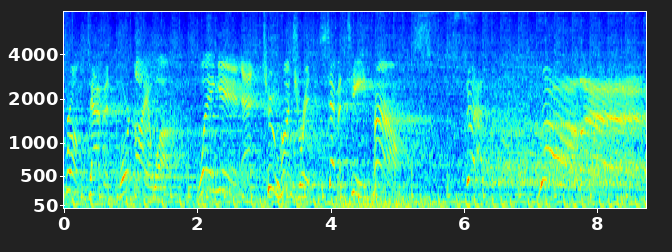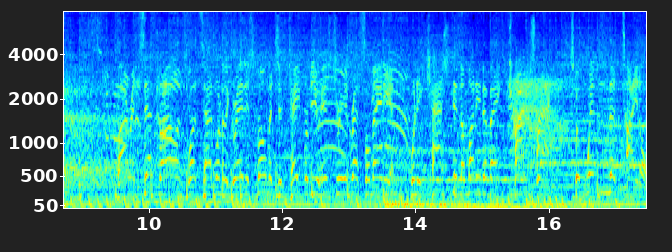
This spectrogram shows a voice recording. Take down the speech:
from Davenport, Iowa, weighing in at 217 pounds, Seth Rollins! Byron Seth Rollins once had one of the greatest moments in pay-per-view history at WrestleMania when he cashed in the Money in the Bank contract to win the title.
